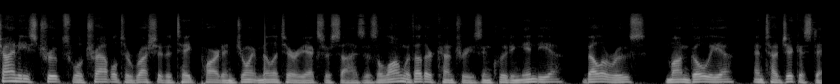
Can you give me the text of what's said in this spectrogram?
Chinese troops will travel to Russia to take part in joint military exercises along with other countries including India, Belarus, Mongolia, and Tajikistan.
